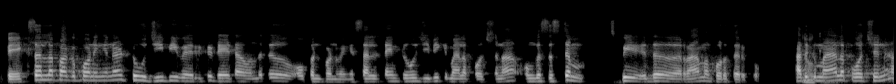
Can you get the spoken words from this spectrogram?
இப்போ எக்ஸல்ல பார்க்க போனீங்கன்னா டூ ஜிபி வரைக்கும் டேட்டா வந்துட்டு ஓபன் பண்ணுவீங்க. சில டைம் டூ ஜிபிக்கு மேல போச்சுன்னா உங்க சிஸ்டம் ஸ்பீட் இது ரேம பொறுத்து இருக்கும். அதுக்கு. மேல போச்சுன்னா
